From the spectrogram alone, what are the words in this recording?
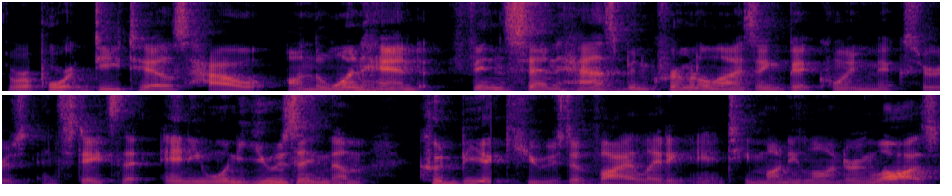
The report details how, on the one hand, FinCEN has been criminalizing Bitcoin mixers and states that anyone using them could be accused of violating anti money laundering laws.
